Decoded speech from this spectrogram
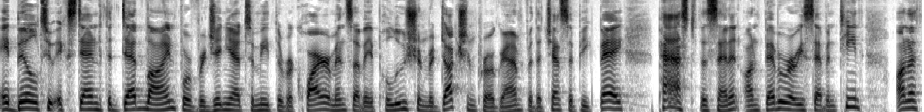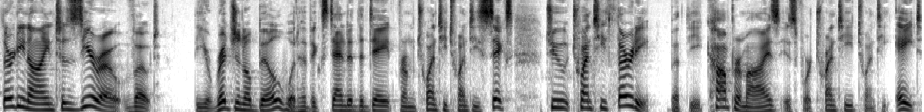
A bill to extend the deadline for Virginia to meet the requirements of a pollution reduction program for the Chesapeake Bay passed the Senate on February 17th on a 39 to 0 vote. The original bill would have extended the date from 2026 to 2030, but the compromise is for 2028.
